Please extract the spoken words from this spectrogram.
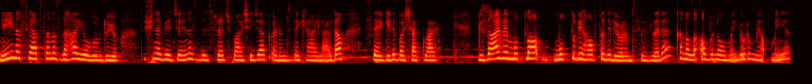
neyi nasıl yapsanız daha iyi olurduyu düşünebileceğiniz bir süreç başlayacak önümüzdeki aylarda sevgili Başaklar. Güzel ve mutlu mutlu bir hafta diliyorum sizlere. Kanala abone olmayı, yorum yapmayı,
